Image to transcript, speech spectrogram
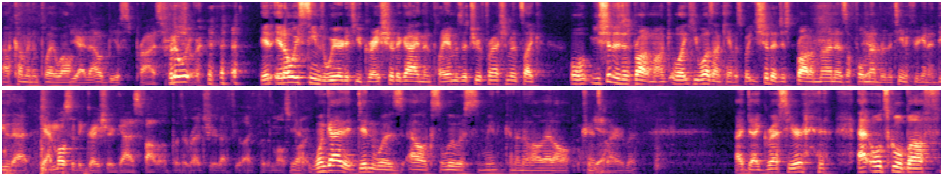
uh, come in and play well. Yeah, that would be a surprise for But it sure. It, it always seems weird if you gray shirt a guy and then play him as a true freshman. It's like, well, you should have just brought him on. Well, he was on campus, but you should have just brought him on as a full member of the team if you're going to do that. yeah, most of the gray shirt guys follow up with a red shirt. I feel like for the most Yeah. part. One guy that didn't was Alex Lewis, and we kind of know how that all transpired. But I digress here. At Old School Buff,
